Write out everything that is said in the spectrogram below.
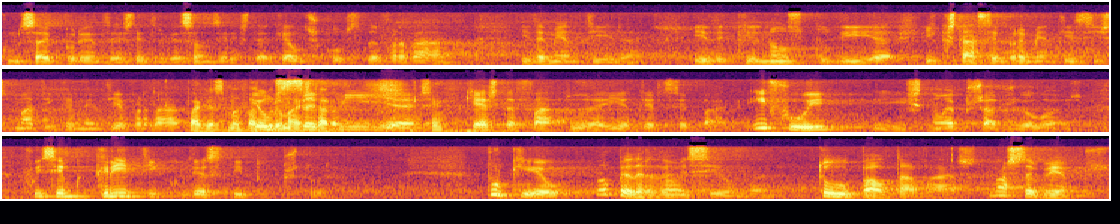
comecei por entre esta intervenção a dizer isto, aquele discurso da verdade e da mentira e de que não se podia e que está sempre a mentir sistematicamente e a verdade, Paga-se uma fatura eu mais tarde. sabia Sim. que esta fatura ia ter de ser paga. E fui, e isto não é puxar os galões, fui sempre crítico desse tipo de postura. Porque eu, o Pedro Adão e Silva, tu, Paulo Tavares, nós sabemos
